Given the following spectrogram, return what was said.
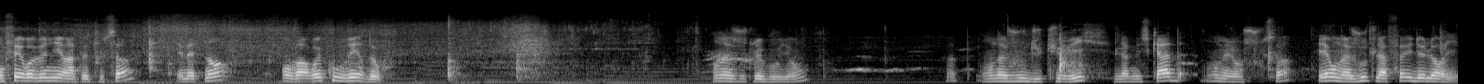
On fait revenir un peu tout ça. Et maintenant, on va recouvrir d'eau. On ajoute le bouillon. On ajoute du curry, de la muscade. On mélange tout ça. Et on ajoute la feuille de laurier.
